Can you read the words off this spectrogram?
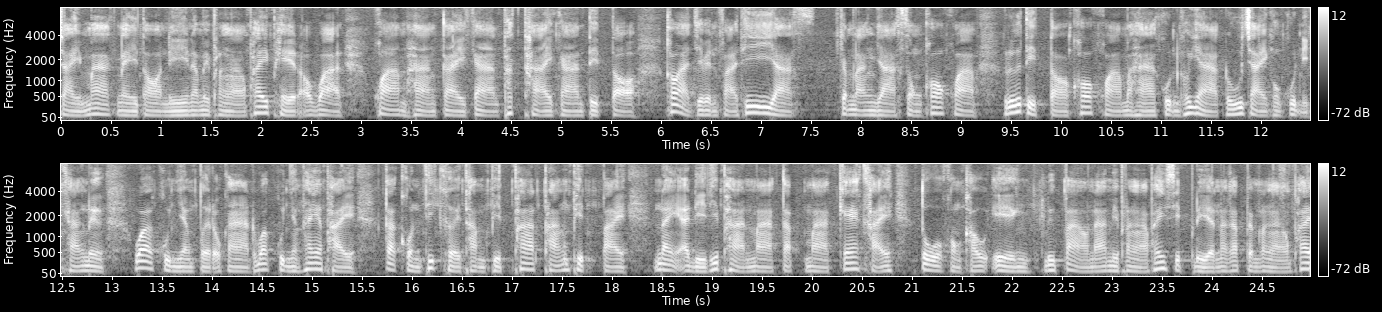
ใจมากในตอนนี้นะไม่พลังงาไพ่เพจอวาดความห่างไกลการทักทายการติดต่อเขาอาจจะเป็นฝ่ายที่อยาก กำลังอยากส่งข้อความ หรือติดต่อข้อความมาหาคุณเขาอยากรู้ใจของคุณอีกครั้งหนึ่งว่าคุณยังเปิดโอกาสว่าคุณยังให้อภัย กับคนที่เคยทำผิดพลาดพลั้งผิดไป ในอดีตที่ผ่านมากลับมาแก้ไขตัวของเขาเอง หรือเปล่านะมีพลังงานไพ่สิบเหรียญนะครับ เป็นพลังงานไพ่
